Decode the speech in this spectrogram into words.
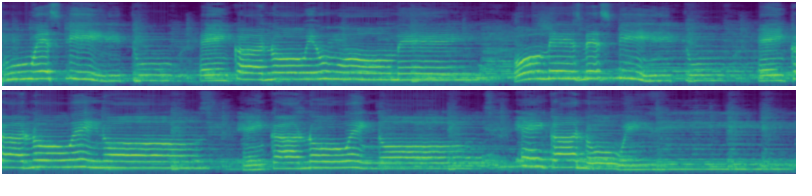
Um espírito encarnou em um homem, o mesmo espírito encarnou em nós, encarnou em nós encarnou em mim.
